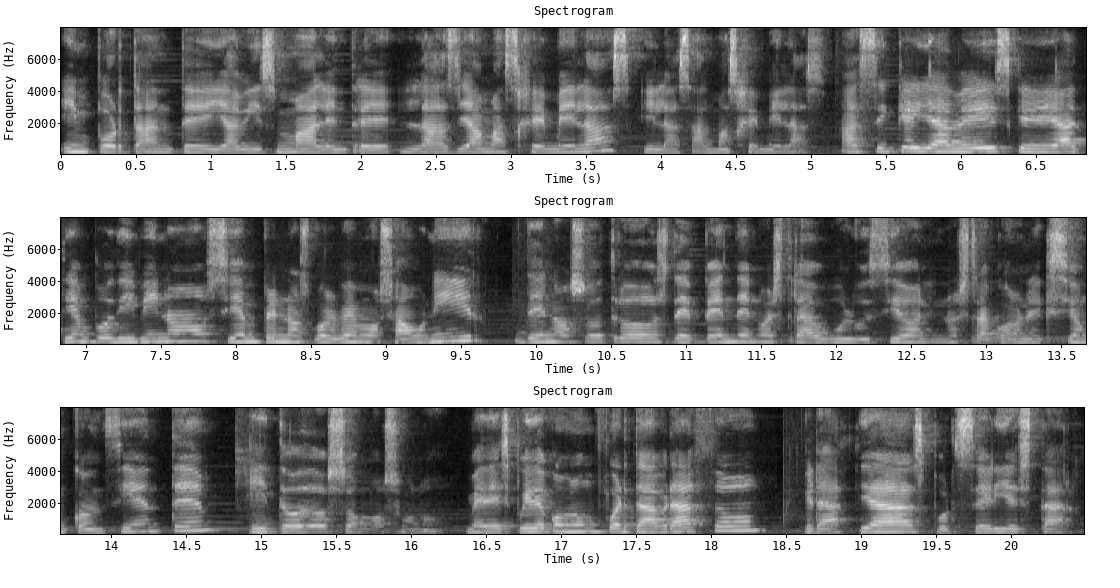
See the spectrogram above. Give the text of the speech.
importante y abismal entre las llamas gemelas y las almas gemelas. Así que ya veis que a tiempo divino siempre nos volvemos a unir. De nosotros depende nuestra evolución y nuestra conexión consciente y todos somos uno. Me despido con un fuerte abrazo. Gracias por ser y estar.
